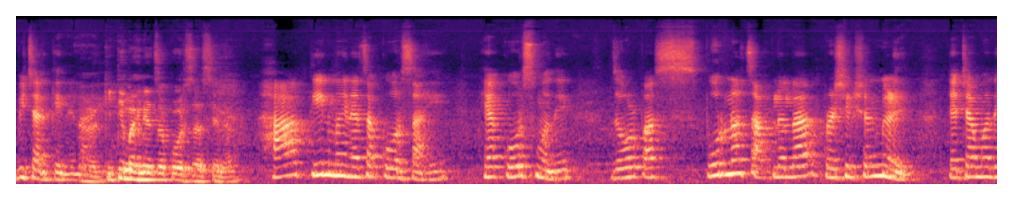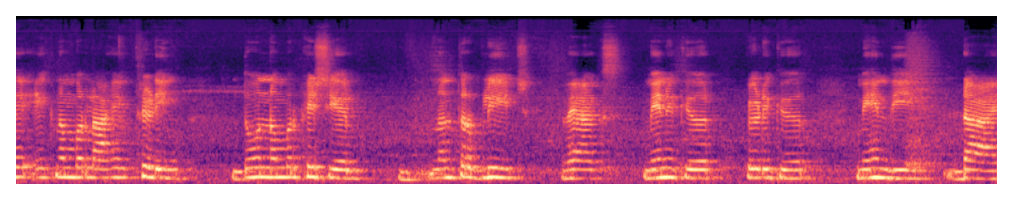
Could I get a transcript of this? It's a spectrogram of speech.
विचार केलेला आहे. किती महिन्याचा कोर्स असेल हा? हा तीन महिन्याचा कोर्स आहे. ह्या कोर्समध्ये जवळपास पूर्णच आपल्याला प्रशिक्षण मिळेल. त्याच्यामध्ये एक नंबरला आहे थ्रेडिंग दोन नंबर फेशियल नंतर bleach wax manicure pedicure mehndi dye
